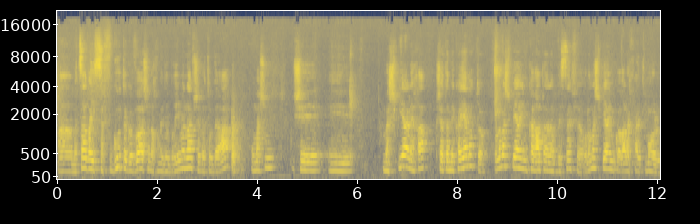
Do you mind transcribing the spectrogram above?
המצב ההיספגות הגבוה שאנחנו מדברים עליו, של התודעה, הוא משהו שמשפיע עליך כשאתה מקיים אותו. הוא לא משפיע אם קראת עליו בספר, הוא לא משפיע אם הוא קרה לך אתמול,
